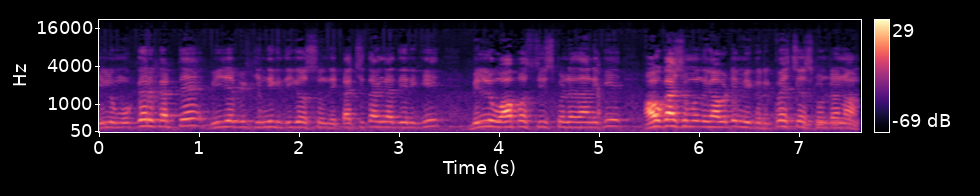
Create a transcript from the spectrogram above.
వీళ్ళు ముగ్గురు కడితే బీజేపీ కిందికి దిగి వస్తుంది. ఖచ్చితంగా దీనికి బిల్లు వాపస్ తీసుకునేదానికి అవకాశం ఉంది కాబట్టి మీకు రిక్వెస్ట్ చేసుకుంటున్నాం.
